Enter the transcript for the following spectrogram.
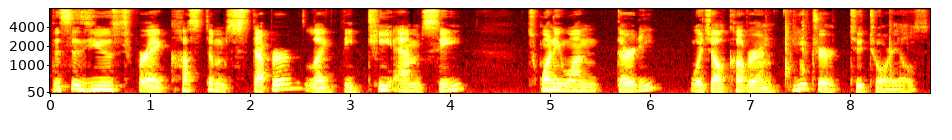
This is used for a custom stepper like the TMC 2130, which I'll cover in future tutorials.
